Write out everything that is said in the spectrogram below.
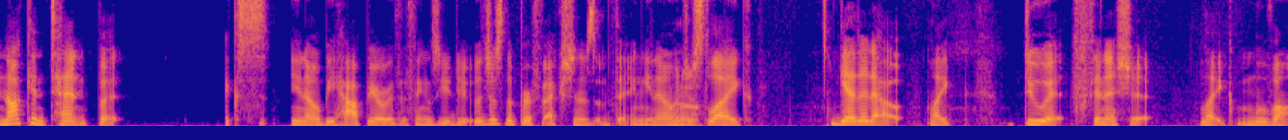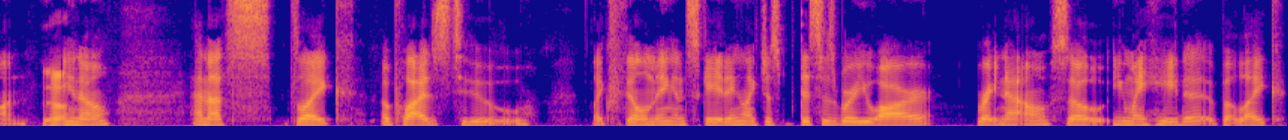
not content, but ex- you know, be happier with the things you do. It's just the perfectionism thing, you know, Yeah. just like get it out, like do it, finish it, like move on, Yeah. you know? And that's it's like applies to like filming and skating, like just this is where you are right now. So you might hate it, but like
